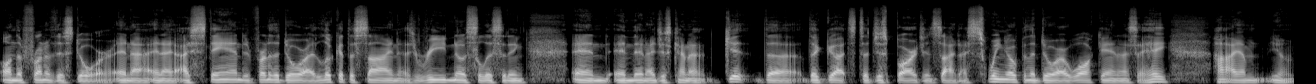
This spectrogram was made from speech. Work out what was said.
on the front of this door. And I, and I, I stand in front of the door. I look at the sign. I read no soliciting, and and then I just kind of get the the guts to just barge inside. I swing open the door. I walk in. and I say, "Hey, hi. I'm you know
